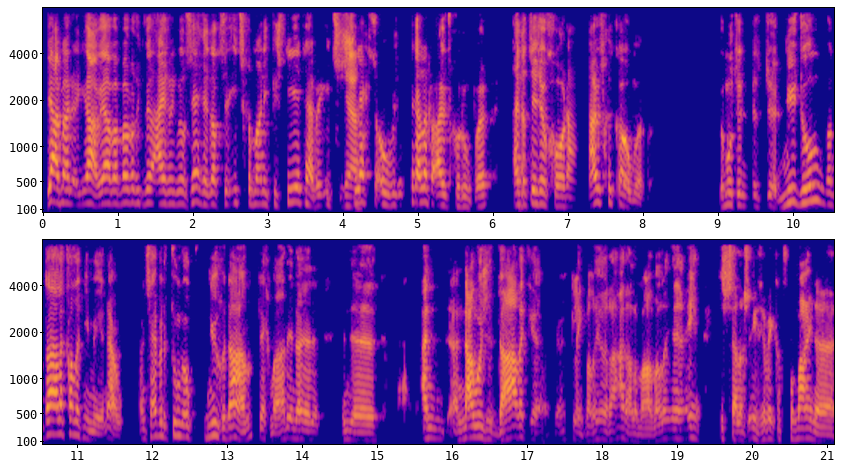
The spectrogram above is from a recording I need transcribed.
Ja, maar, ja, ja, maar wat ik wil, eigenlijk wil zeggen, dat ze iets gemanifesteerd hebben, iets Ja. slechts over zichzelf uitgeroepen. En dat is ook gewoon uitgekomen. We moeten het eh, nu doen, want dadelijk kan het niet meer. Nou, en ze hebben het toen ook nu gedaan, zeg maar. In de, in de, en, en nou is het dadelijk, eh, het klinkt wel heel raar allemaal, wel, eh, het is zelfs ingewikkeld voor mij. eh.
